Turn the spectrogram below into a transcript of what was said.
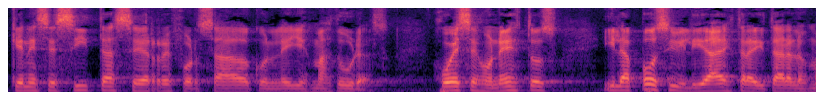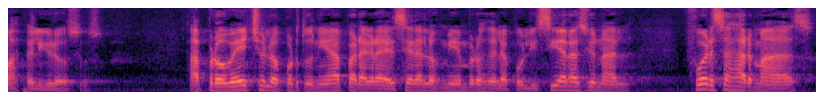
que necesita ser reforzado con leyes más duras, jueces honestos y la posibilidad de extraditar a los más peligrosos. Aprovecho la oportunidad para agradecer a los miembros de la Policía Nacional, Fuerzas Armadas,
